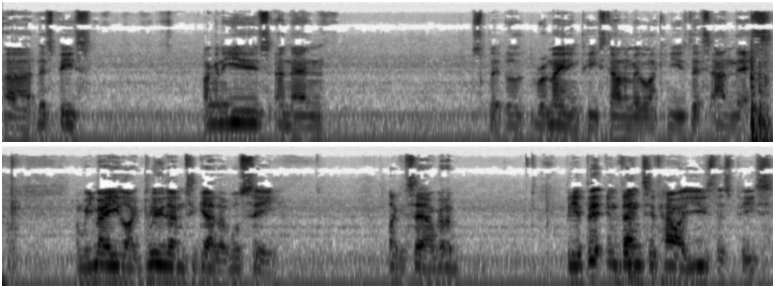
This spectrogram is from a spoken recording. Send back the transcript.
uh, this piece, I'm going to use, and then split the remaining piece down the middle, I can use this and this. And we may like glue them together, we'll see. Like I said, I'm gonna be a bit inventive how I use this piece.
